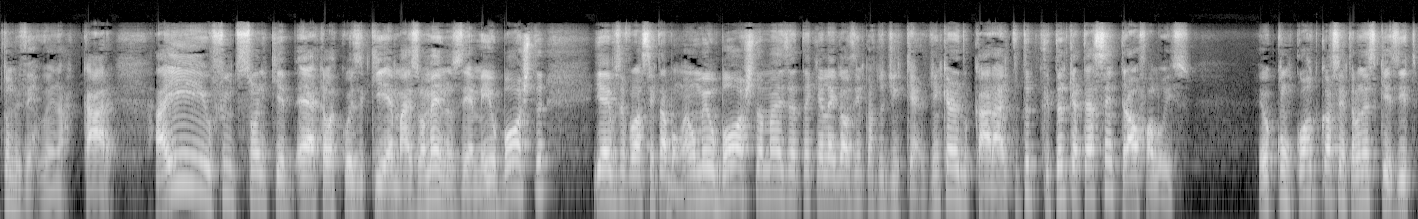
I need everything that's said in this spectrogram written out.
Tome vergonha na cara. Aí o filme de Sonic é aquela coisa que é mais ou menos, é meio bosta. E aí você fala assim, tá bom, é um meio bosta, mas até que é legalzinho por causa do Jim Carrey. Jim Carrey é do caralho, tanto que até a Central falou isso. Eu concordo com a Central nesse quesito.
